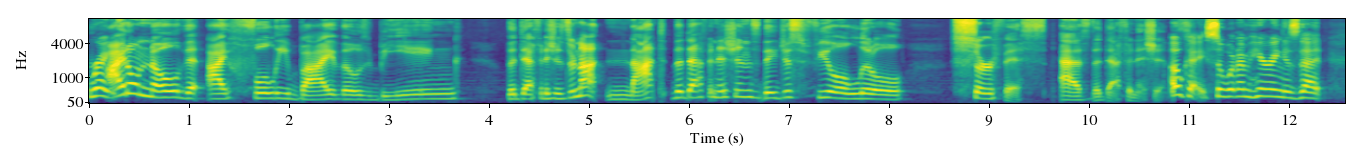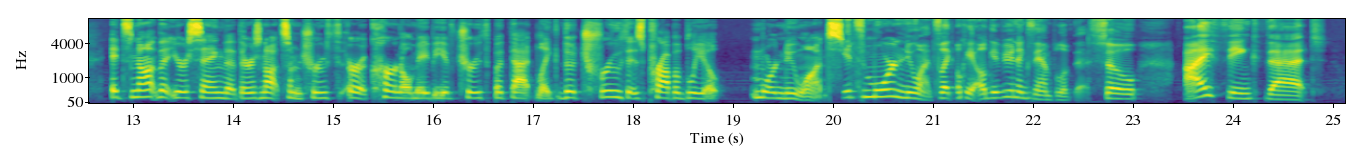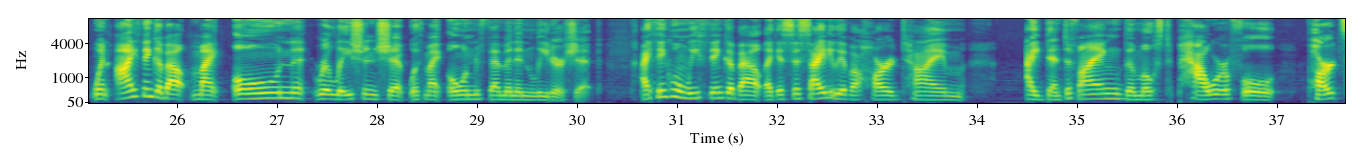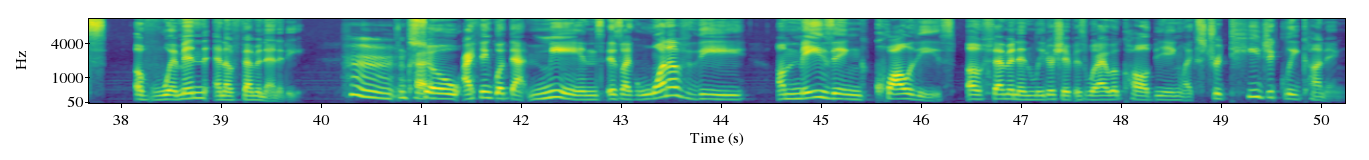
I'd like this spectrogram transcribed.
Right. I don't know that I fully buy those being the definitions. They're not not the definitions. They just feel a little surface as the definition. Okay, so what I'm hearing is that it's not that you're saying that there's not some truth or a kernel maybe of truth, but that like the truth is probably a, more nuanced. It's more nuanced. Like, okay, I'll give you an example of this. So I think that when I think about my own relationship with my own feminine leadership, I think when we think about like a society, we have a hard time identifying the most powerful parts of women and of femininity. Hmm. Okay. So I think what that means is like one of the amazing qualities of feminine leadership is what I would call being like strategically cunning.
